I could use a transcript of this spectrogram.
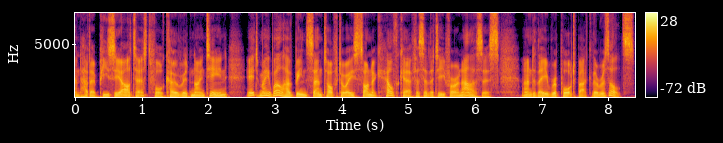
and had a PCR test for COVID 19, it may well have been sent off to a Sonic Healthcare facility for analysis, and they report back the results.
